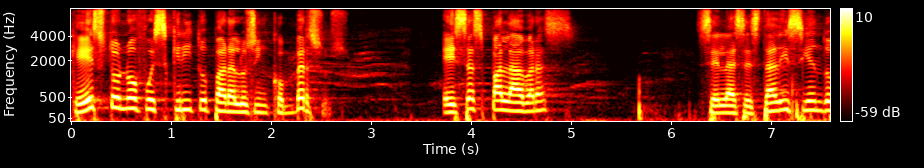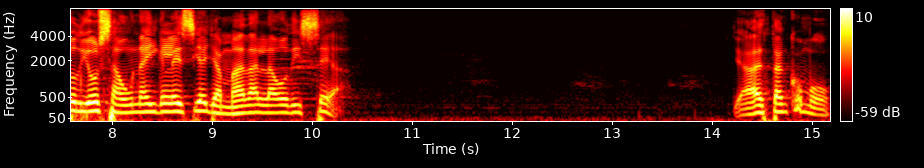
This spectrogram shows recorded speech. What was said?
que esto no fue escrito para los inconversos. Esas palabras se las está diciendo Dios a una iglesia llamada la Odisea. Ya están como,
